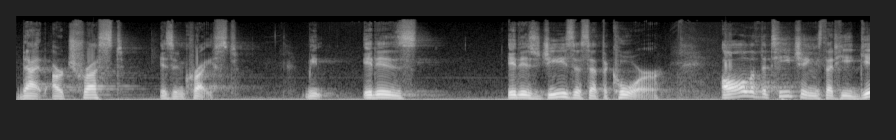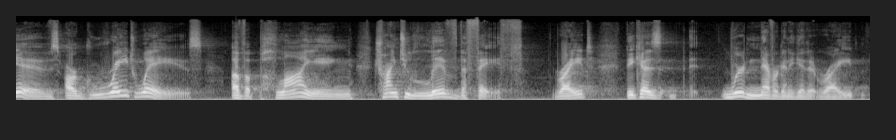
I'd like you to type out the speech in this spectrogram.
that our trust is in Christ. I mean, it is, it is Jesus at the core. All of the teachings that he gives are great ways of applying, trying to live the faith, right? Because we're never going to get it right,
